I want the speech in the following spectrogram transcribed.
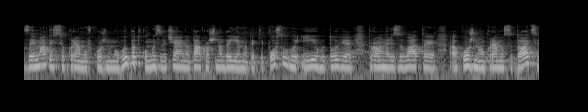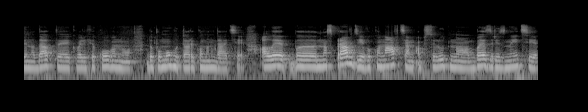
займатися окремо в кожному випадку. Ми, звичайно, також надаємо такі послуги і готові проаналізувати е, кожну окрему ситуацію, надати кваліфіковану допомогу та рекомендації. Але насправді виконавцям абсолютно без різниці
